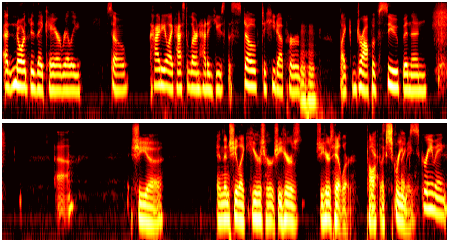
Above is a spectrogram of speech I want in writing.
And nor do they care really. So Heidi like has to learn how to use the stove to heat up her hmm like drop of soup and then uh She uh, and then she like hears her. She hears she hears Hitler talk yes, like screaming. screaming.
